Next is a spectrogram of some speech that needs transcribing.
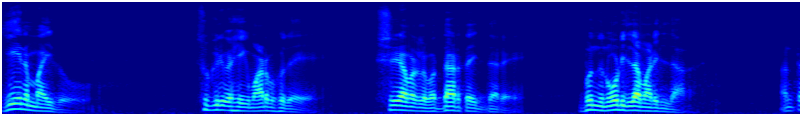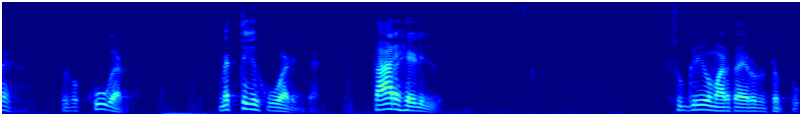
ಏನಮ್ಮ ಇದು? ಸುಗ್ರೀವ ಹೀಗೆ ಮಾಡಬಹುದೇ? ಶ್ರೀರಾಮರಲ್ಲಿ ಒದ್ದಾಡ್ತಾ ಇದ್ದಾರೆ. ಬಂದು ನೋಡಿಲ್ಲ, ಮಾಡಿಲ್ಲ ಅಂತ ಸ್ವಲ್ಪ ಕೂಗಾಡ್ದ ಮೆತ್ತಗೆ ಕೂಗಾಡಿದ್ದಾರೆ. ತಾರ ಹೇಳಿಲ್ಲ. ಸುಗ್ರೀವ ಮಾಡ್ತಾ ಇರೋದು ತಪ್ಪು.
